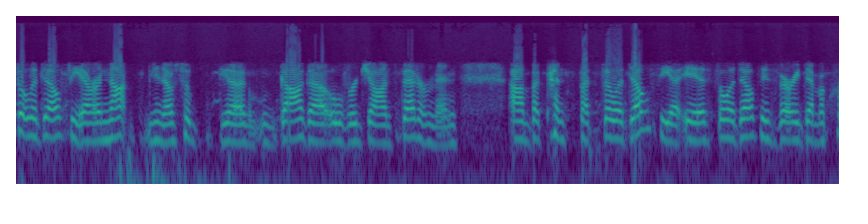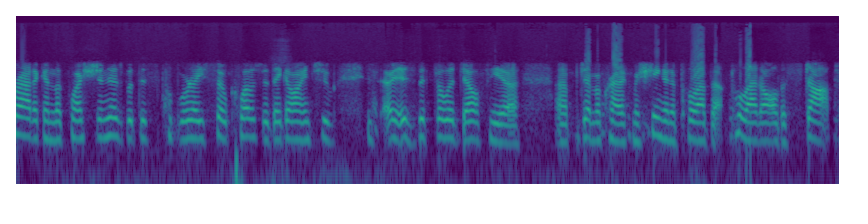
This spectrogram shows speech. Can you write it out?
Philadelphia are not, you know, so uh, gaga over John Fetterman. Uh, but but Philadelphia is Philadelphia is very democratic, and the question is, with this race so close, are they going to is, is the Philadelphia uh, Democratic machine going to pull out pull out all the stops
